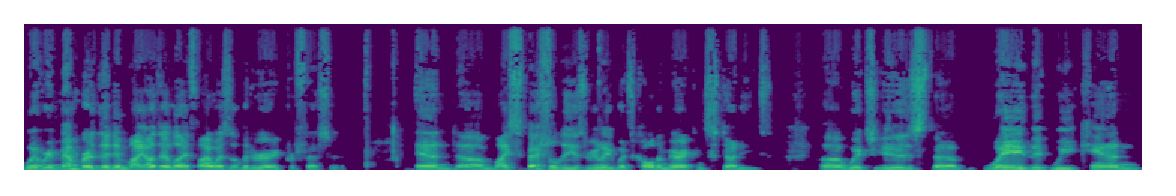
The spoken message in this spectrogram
we remember that in my other life, I was a literary professor. And uh, my specialty is really what's called American Studies, uh, which is the way that we can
